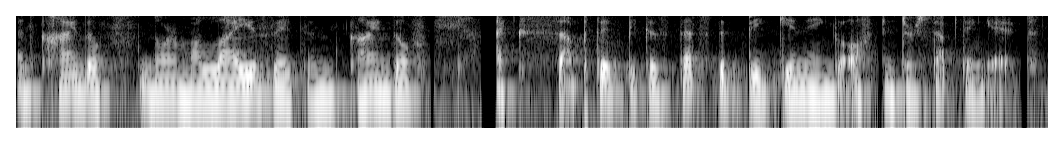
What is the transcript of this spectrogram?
and kind of normalize it and kind of accept it because that's the beginning of intercepting it.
